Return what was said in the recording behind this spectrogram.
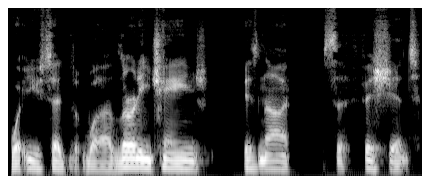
what you said, uh, learning change is not sufficient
